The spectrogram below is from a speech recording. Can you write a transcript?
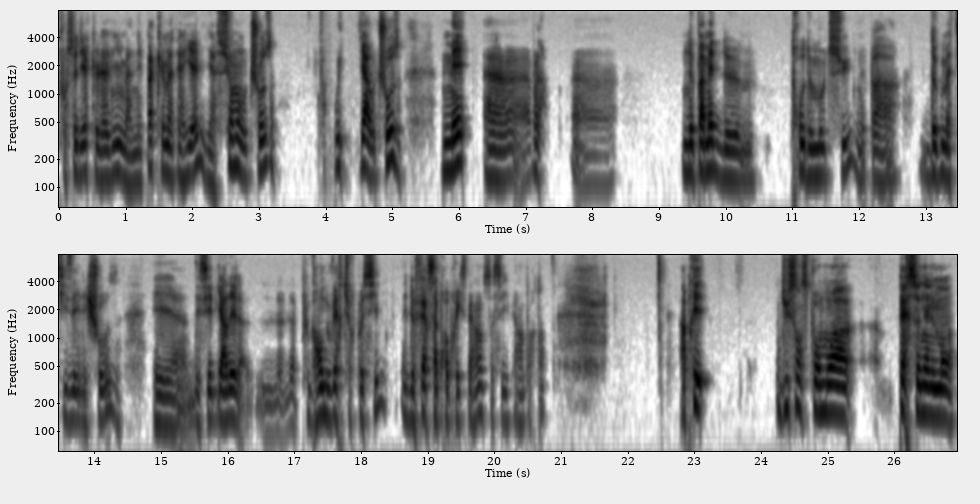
pour se dire que la vie bah, n'est pas que matérielle, il y a sûrement autre chose. Enfin, oui, il y a autre chose, mais euh, voilà. Euh, ne pas mettre de, trop de mots dessus, ne pas dogmatiser les choses et euh, d'essayer de garder la, plus grande ouverture possible et de faire sa propre expérience, ça c'est hyper important. Après, du sens pour moi, personnellement,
